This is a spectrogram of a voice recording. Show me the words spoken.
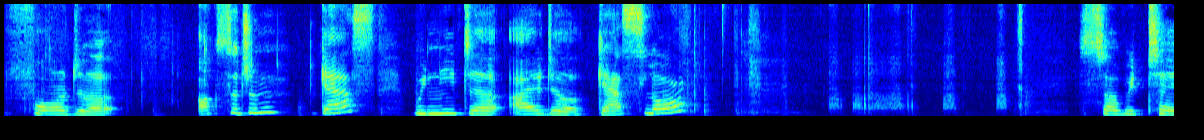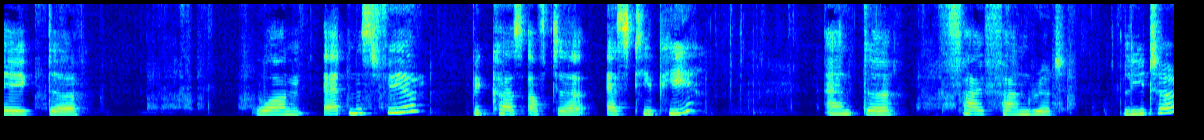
For the oxygen gas, we need the ideal gas law. So we take the one atmosphere because of the STP and the 500 liter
